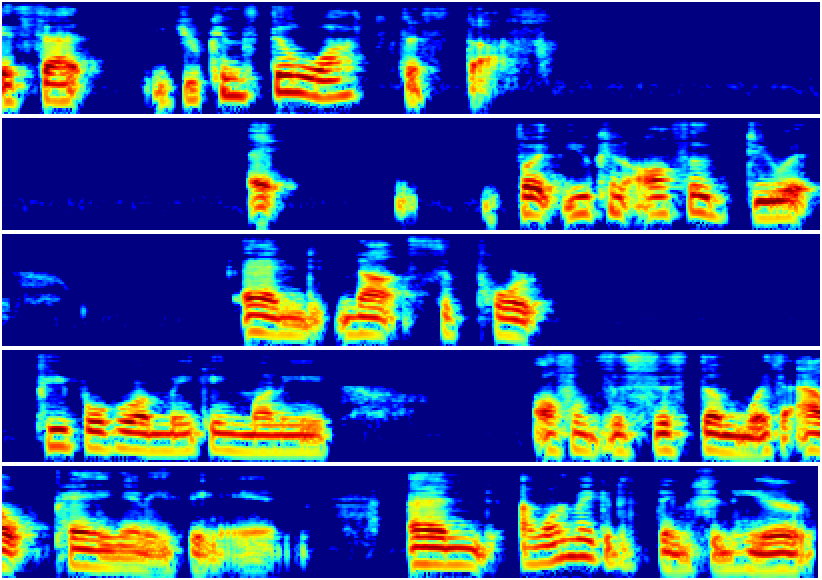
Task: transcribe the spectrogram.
It's that you can still watch this stuff. It, but you can also do it and not support people who are making money off of the system without paying anything in. And I want to make a distinction here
